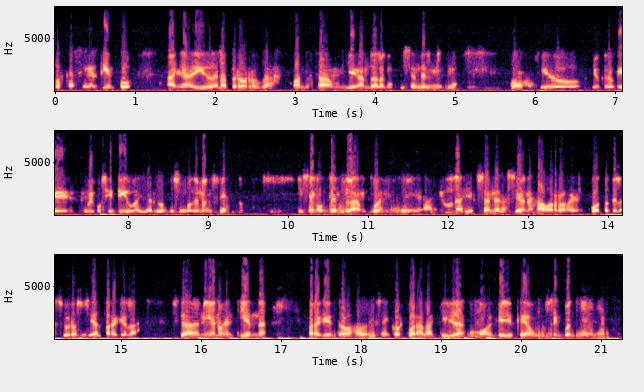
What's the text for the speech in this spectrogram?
pues casi en el tiempo añadido de la prórroga cuando estábamos llegando a la conclusión del mismo, ha sido yo creo que muy positivo, ayer lo pusimos de manifiesto, y se contemplan pues eh, ayudas y exoneraciones, ahorros en cuotas de la seguridad social para que la ciudadanía nos entienda, para que los trabajadores se incorporen a la actividad como aquellos que aún se encuentran en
